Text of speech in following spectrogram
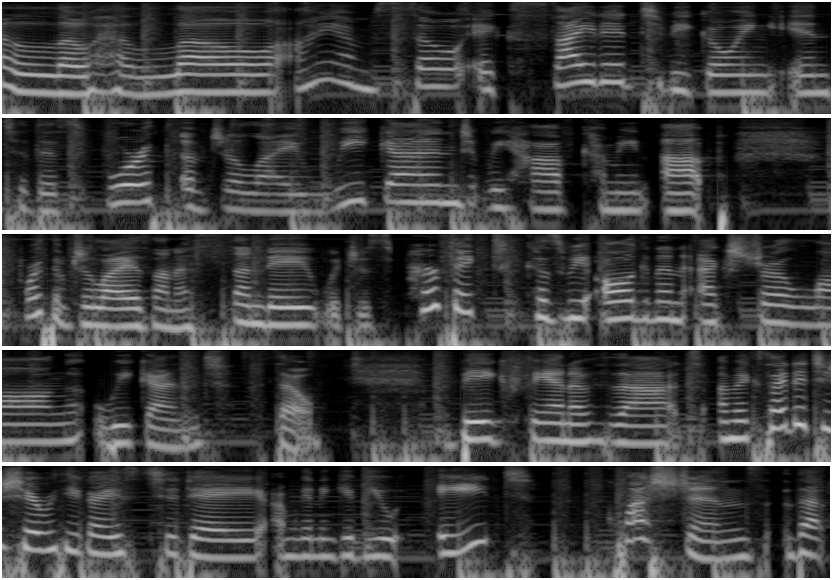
Hello, hello. I am so excited to be going into this 4th of July weekend we have coming up. 4th of July is on a Sunday, which is perfect because we all get an extra long weekend. So, big fan of that. I'm excited to share with you guys today. I'm going to give you eight questions that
